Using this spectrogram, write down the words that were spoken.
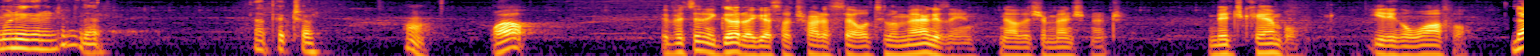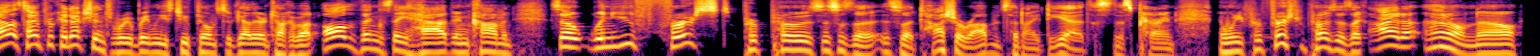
What are you gonna do with it? That picture. Hmm. Well, if it's any good, I guess I'll try to sell it to a magazine, now that you mention it. Midge Campbell, eating a waffle. Now it's time for connections, where we bring these two films together and talk about all the things they have in common. So, when you first proposed, this was a this was a Tasha Robinson idea, this this pairing, and when you first proposed, it was like I don't I don't know,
